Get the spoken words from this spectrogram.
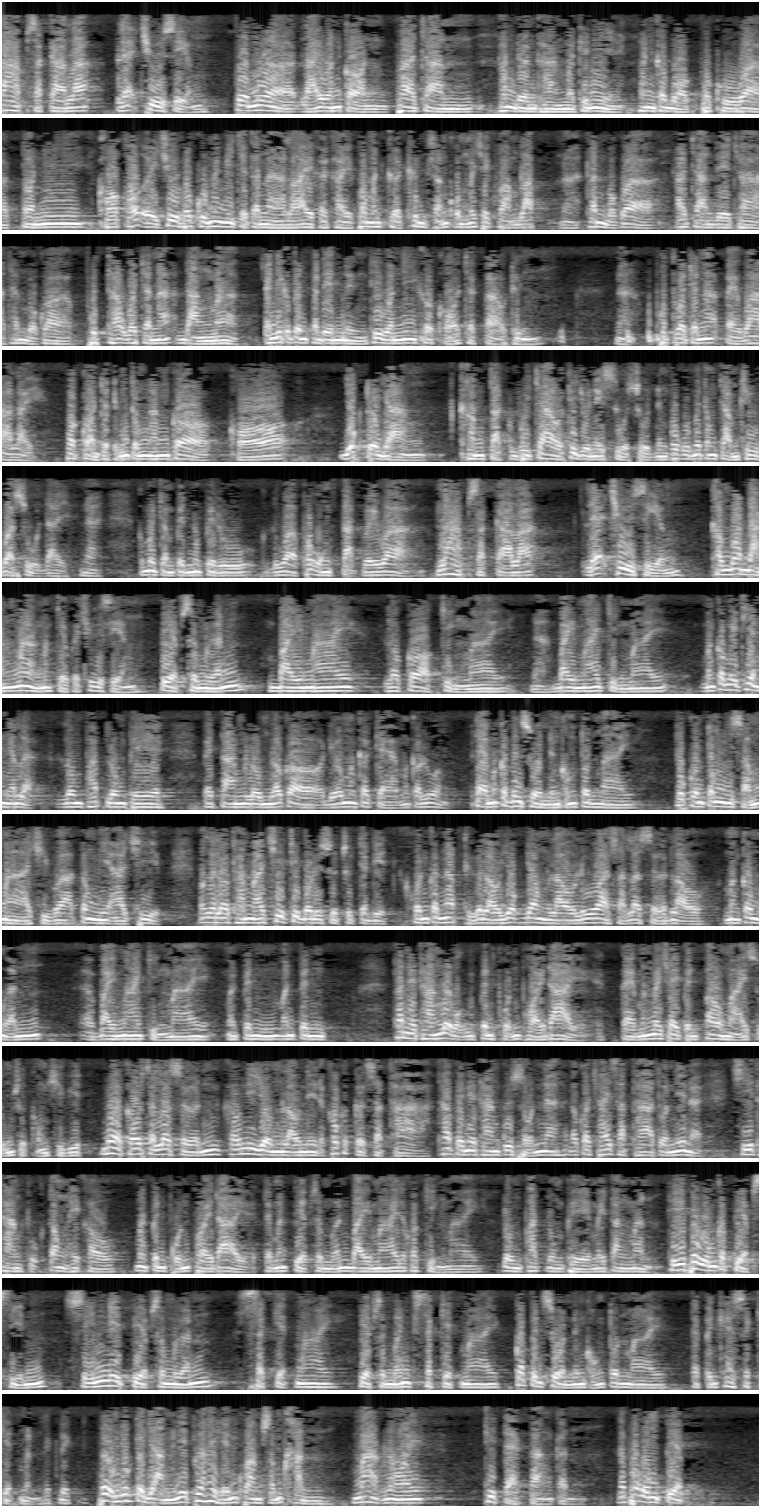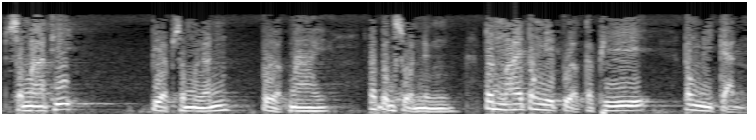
ลาบสการะและชื่อเสียง พราะเมื่อหลายวันก่อน พระอาจารย์ท่านเดินทางมาที่นี่ท่านก็บอกพระครูว่าตอนนี้ขอขอเอ่ยชื่อพระครูไม่มีเจตนาร้ายกับใครเพราะมันเกิดขึ้นสังคมไม่ใช่ความลับนะท่านบอกว่าอาจารย์เดชา ท่านบอกว่าพุทธวจนะดังมาก อันนี้ก็เป็นประเด็นหนึ่งที่วันนี้ก็ขอจะกล่าวถึงนะพุทธวจนะแปลว่าอะไรเพราะก่อนจะถึงตรงนั้นก็ขอยกตัวอย่าง คำตัดของพระเจ้าที่อยู่ในสูตรสูตรหนึ่งพระคุณไม่ต้องจำชื่อว่าสูตรใดนะก็ไม่จำเป็นต้องไปรู้หรือว่าพระองค์ตัดไว้ว่าลาบสักการะและชื่อเสียงคำว่าดังมากมันเกี่ยวกับชื่อเสียง เปรียบเสมือนใบไม้แล้วก็กิ่งไม้นะใบไม้กิ่งไม้ มันก็ไม่เที่ยงนั่นแหละลมพัดลมเพ ไปตามลมแล้วก็เดี๋ยวมันก็แก่มันก็ร่วง แต่มันก็เป็นส่วนหนึ่งของต้นไม้ ทุกคนต้องมีสัมมาอาชีวะต้องมีอาชีพเมื่อเราทำอาชีพที่บริสุทธิ์สุจริต คนก็นับถือเรายกย่องเราหรือว่าสรรเสริญเรา มันก็เหมือนใบไม้กิ่งไม้ มันเป็นมันเป็น ท่านในทางโลกบอกมันเป็นผลพลอยได้ แต่มันไม่ใช่เป็นเป้าหมายสูงสุดของชีวิต เมื่อเขาสรรเสริญเขานิยมเราเนี่ยเขาก็เกิดศรัทธา ถ้าเป็นในทางกุศลนะแล้วก็ใช้ศรัทธาตัวนี้นะ่ะชี้ทางถูกต้องให้เขา มันเป็นผลพลอยได้ แต่มันเปรียบเสมือนใบไม้แล้วก็กิ่งไม้ลมพัดลมเพไม่ตั้งมั่นทีนี้พระองค์ก็เปรียบศีลศีลนี่เปรียบเสมือนสะเก็ดไม้ เปรียบเสมือนสะเก็ดไม้ ก็เป็นส่วนหนึ่งของต้นไม้ แต่เป็นแค่สะเก็ดมันเล็ก ๆ พระองค์ยกตัวอย่างนี้เพื่อให้เห็นความสำคัญมากน้อยที่แตกต่างกัน และพระองค์เปรียบสมาธิเปรียบเสมือนเปลือกไม้ก็เป็นส่วนหนึ่ง ต้นไม้ต้องมีเปลือกกระพี้ต้องมีแก่น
